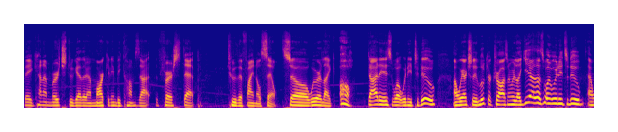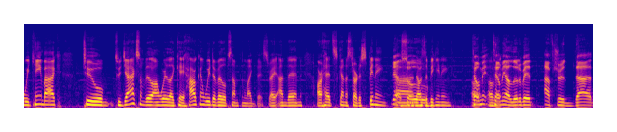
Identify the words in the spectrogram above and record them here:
they kind of merge together and marketing becomes that first step to the final sale? So we were like oh that is what we need to do. And we actually looked across and we are like, yeah, that's what we need to do. And we came back to to Jacksonville and we're like, hey, how can we develop something like this, right? And then our heads kind of started spinning. Yeah, uh, so that was the beginning. Tell of, me, of tell it. me a little bit after that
